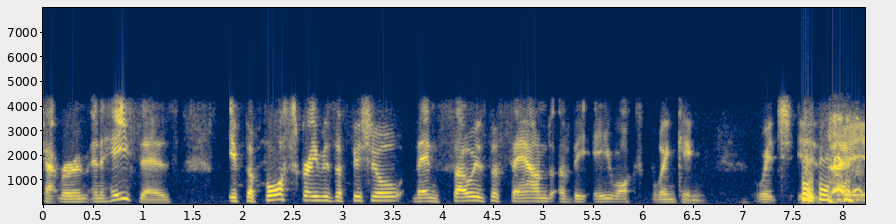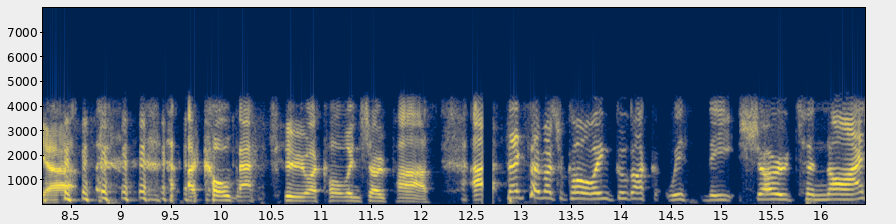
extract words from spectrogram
chat room and he says. If the Force Scream is official, then so is the sound of the Ewoks blinking, which is a uh, a callback to a call-in show past. Uh, thanks so much for calling. Good luck with the show tonight,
